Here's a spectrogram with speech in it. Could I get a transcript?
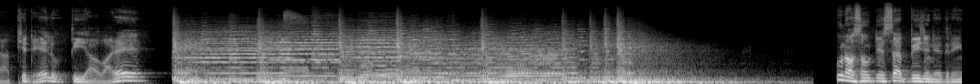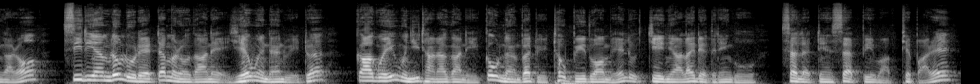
တာဖြစ်တယ်လို့သိရပါဗျ။ခုနောက်ဆုံးတင်ဆက်ပေးခြင်းတဲ့သတင်းကတော့ CDM လုတ်လို့တဲ့တက်မတော်သားနဲ့ရဲဝန်ထမ်းတွေအတွက်ကာကွယ်ရေးဝန်ကြီးဌာနကနေကုတ်နံဘတ်တွေထုတ်ပေးသွားမယ်လို့ကြေညာလိုက်တဲ့သတင်းကိုဆက်လက်တင်ဆက်ပေးမှာဖြစ်ပါတယ်။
